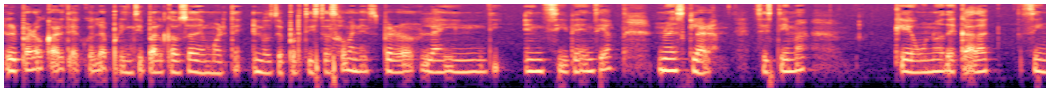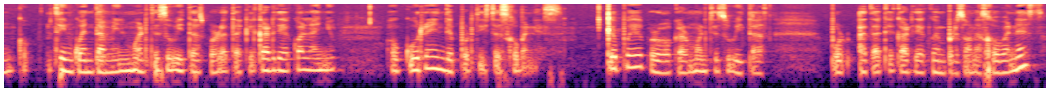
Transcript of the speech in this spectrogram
El paro cardíaco es la principal causa de muerte en los deportistas jóvenes, pero la incidencia no es clara. Se estima que uno de cada 50.000 muertes súbitas por ataque cardíaco al año ocurre en deportistas jóvenes. ¿Qué puede provocar muertes súbitas por ataque cardíaco en personas jóvenes?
